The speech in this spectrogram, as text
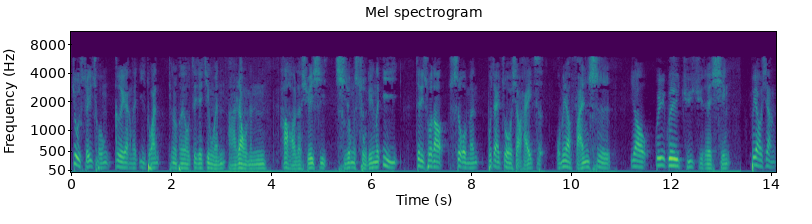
就随从各样的异端。听众朋友，这些经文啊，让我们好好的学习其中属灵的意义。这里说到，是我们不再做小孩子，我们要凡事要规规矩矩的行，不要像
